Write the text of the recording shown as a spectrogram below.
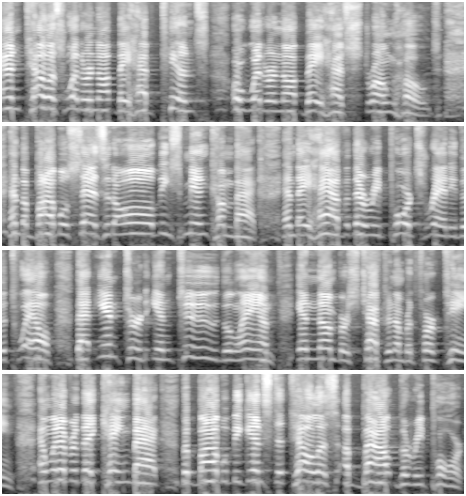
and tell us whether or not they have tents or whether or not they have strongholds. And the Bible says that all these men come back and they have their reports ready, the 12 that entered into the land in Numbers chapter number 13. And whenever they came back, the Bible begins to tell us about the report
